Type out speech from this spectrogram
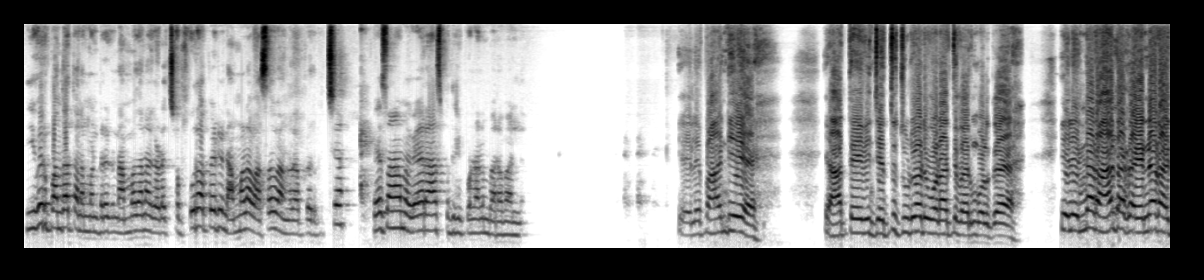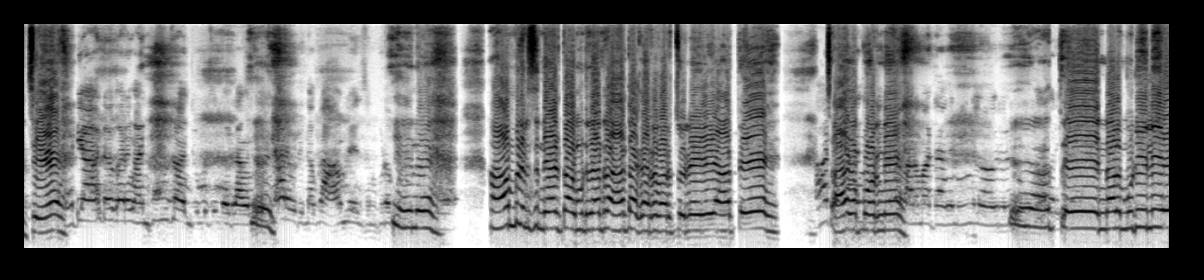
இவர் பந்தாத்தனம் பண்றதுக்கு நம்ம தானே கிடைச்சோம். பூரா போயிட்டு நம்மள வச வாங்குறாப்புல இருக்கு பேசாம வேற ஆஸ்பத்திரி போனாலும் பரவாயில்ல. ஏலே பாண்டியே யாத்தேவின் செத்து சுடுகாடு போனாத்து வரும் ஏலே என்னடா ஆட்டாக்கா என்னடா ஆச்சு? ஆம்புலன்ஸ் நேரத்தா முடிதான்ற? ஆட்டாக்காரர் வர சொல்லி. ஆத்தே சாக போறேனே. வர மாட்டாங்க நீங்களும் ஏ, ஆத்தே என்னால முடியலையே.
